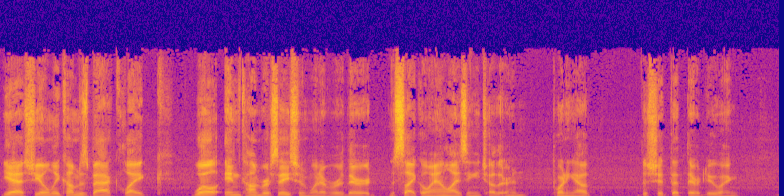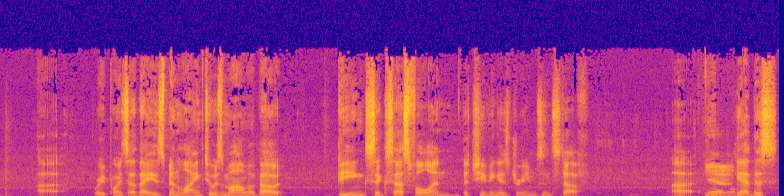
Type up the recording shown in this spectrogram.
Yeah, she only comes back like well in conversation whenever they're psychoanalyzing each other and pointing out the shit that they're doing. Uh, where he points out that he's been lying to his mom about being successful and achieving his dreams and stuff. Uh, yeah. yeah, this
